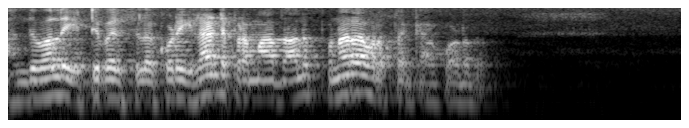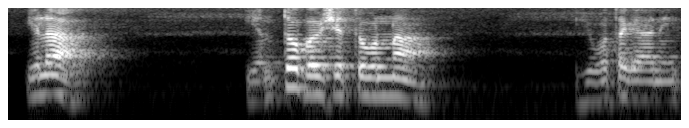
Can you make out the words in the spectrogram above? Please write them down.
అందువల్ల ఎట్టి పరిస్థితుల్లో కూడా ఇలాంటి ప్రమాదాలు పునరావృతం కాకూడదు. ఇలా ఎంతో భవిష్యత్తు ఉన్న యువత కానీ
